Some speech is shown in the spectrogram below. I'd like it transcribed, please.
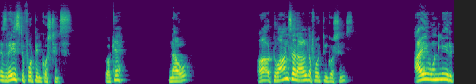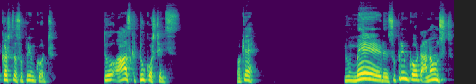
has raised 14 questions. Okay. Now, uh, to answer all the 14 questions, I only request the Supreme Court to ask two questions. Okay. You made, Supreme Court announced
